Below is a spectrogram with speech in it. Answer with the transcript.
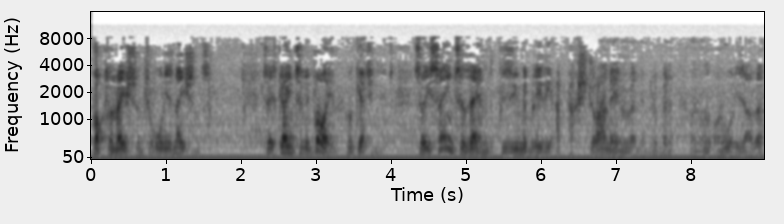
proclamation to all his nations. So it's going to the Goyim who are getting it. So he's saying to them, presumably the Apashtranim and, all these other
